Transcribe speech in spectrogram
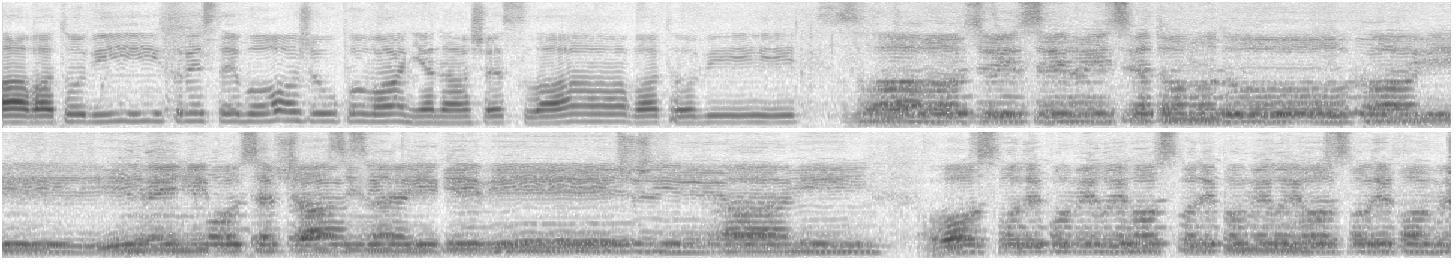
Слава тобі, Христе Боже, уповання наше, слава тобі, слава Отцю і Сину і Святому Духові, і нині повсякчас і на віки вічні. Амінь. Господи, помилуй, Господи, помилуй, Господи, помилуй.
